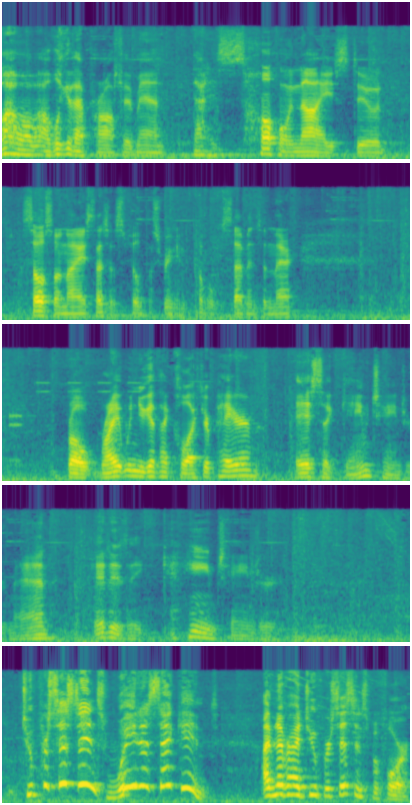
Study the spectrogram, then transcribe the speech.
Wow, wow, wow. Look at that profit, man. That is so nice, dude. So, so nice. That just filled the screen. A couple of sevens in there. Bro, right when you get that collector payer, it's a game changer, man. It is a game changer. Two persistence! Wait a second! I've never had two persistence before.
